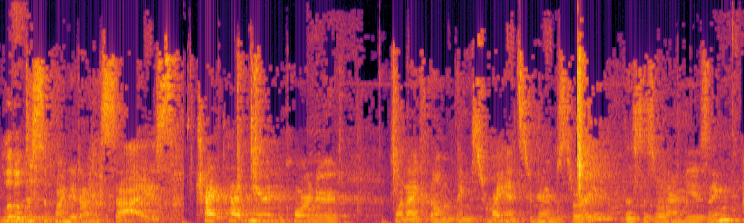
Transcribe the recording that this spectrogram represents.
little disappointed on the size. Tripod here in the corner when I film things for my Instagram story. This is what I'm using.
